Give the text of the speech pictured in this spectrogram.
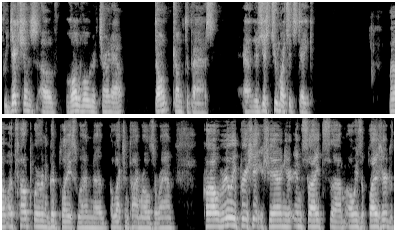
predictions of low voter turnout don't come to pass. And there's just too much at stake. Well, let's hope we're in a good place when uh, election time rolls around. Carl, really appreciate you sharing your insights. Um, always a pleasure to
